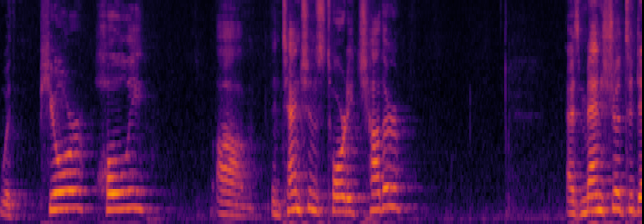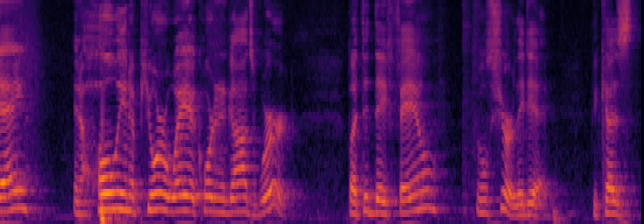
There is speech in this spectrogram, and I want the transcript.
with pure, holy um, intentions toward each other, as men should today, in a holy and a pure way according to God's word. But did they fail? Well, sure, they did. Because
